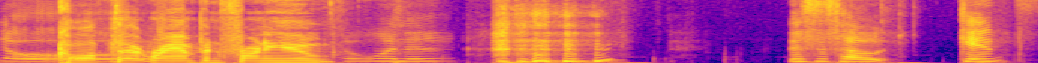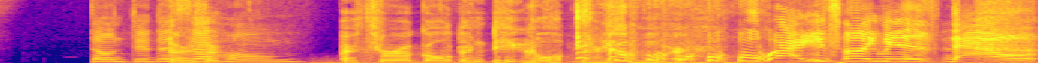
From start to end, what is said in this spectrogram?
no. Go up that ramp in front of you. I don't wanna. this is how kids don't do this There's at a- home. I threw a golden deagle up there somewhere. Why are you telling me this now?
